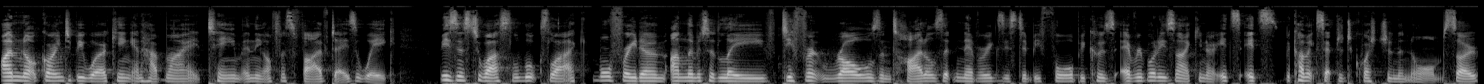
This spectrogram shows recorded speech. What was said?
I'm not going to be working and have my team in the office five days a week. Business to us looks like more freedom, unlimited leave, different roles and titles that never existed before because everybody's like, you know, it's it's become accepted to question the norm. So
